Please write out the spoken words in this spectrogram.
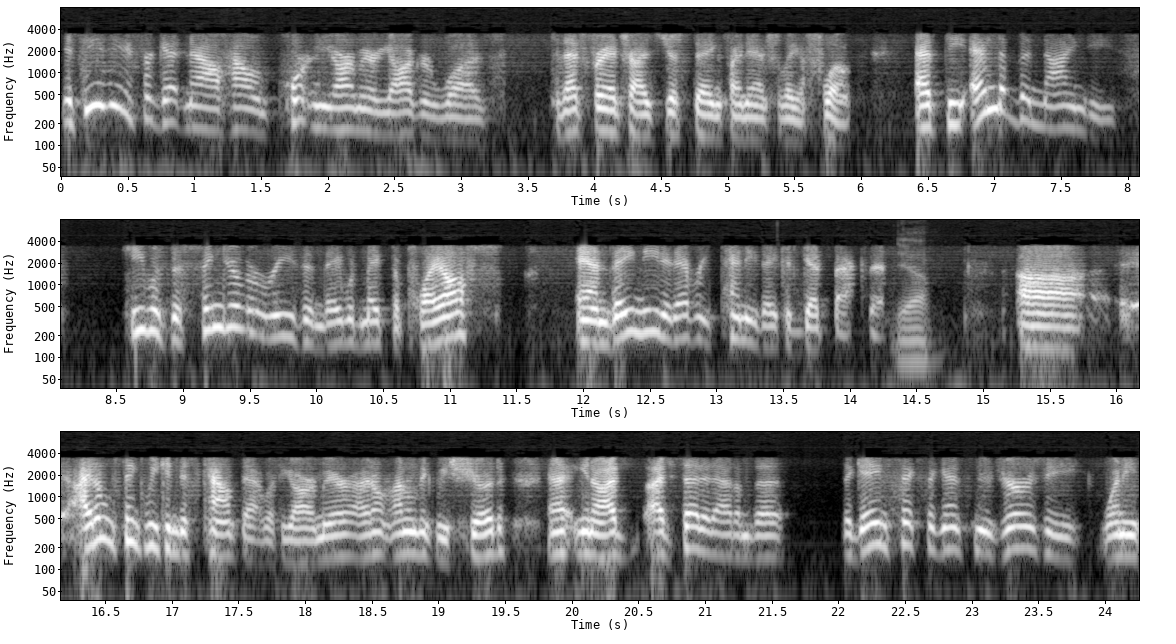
It's easy to forget now how important Jaromir Jagr was to that franchise just staying financially afloat. At the end of the 90s, he was the singular reason they would make the playoffs and they needed every penny they could get back then. Yeah. Uh, I don't think we can discount that with Jaromir. I don't. I don't think we should. Uh, you know, I've I've said it, Adam. The the game six against New Jersey when he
